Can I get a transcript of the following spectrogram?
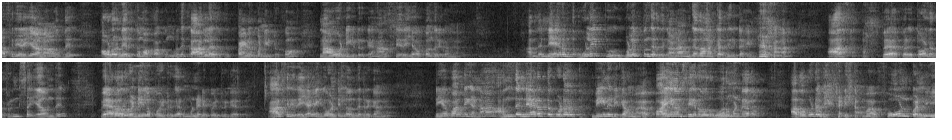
ஆசிரியர் ஐயா நான் வந்து அவ்வளோ நெருக்கமாக பார்க்கும்போது காரில் பயணம் பண்ணிகிட்ருக்கோம் இருக்கோம் நான் ஓட்டிக்கிட்டு இருக்கேன். ஆசிரியர் ஐயா உட்காந்துருக்காங்க அந்த நேரம் உழைப்பு உழைப்புங்கிறதுக்கான அங்கே தான் நான் கற்றுக்கிட்டேன் என்னன்னா ஆஸ் இப்போ தோழர் பிரின்ஸ் ஐயா வந்து வேற ஒரு வண்டியில் போயிட்டுருக்காரு. முன்னாடி போயிட்டுருக்காரு. ஆசிரியர் ஐயா எங்கள் வண்டியில் வந்துட்டுருக்காங்க. நீங்கள் பார்த்தீங்கன்னா அந்த நேரத்தை கூட வீணடிக்காமல் பயணம் செய்கிற ஒரு ஒரு மணி நேரம் அதை கூட வீணடிக்காமல் ஃபோன் பண்ணி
